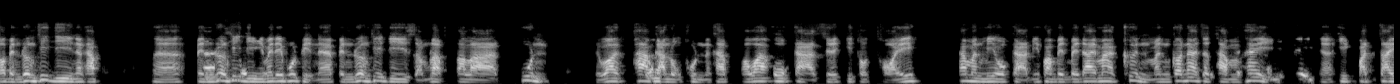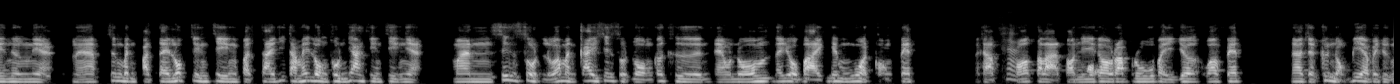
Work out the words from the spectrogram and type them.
ก็เป็นเรื่องที่ดีนะครับนะเป็นเรื่องที่ดีไม่ได้พูดผิดนะเป็นเรื่องที่ดีสำหรับตลาดหุ้น หรือว่าภาพการลงทุนนะครับ เพราะว่าโอกาสเศรษฐกิจถดถอย ถ้ามันมีโอกาสมีความเป็นไปได้มากขึ้น มันก็น่าจะทำให้อีกปัจจัยหนึ่งเนี่ยนะครับซึ่งเป็นปัจจัยลบจริง ๆ ปัจจัยที่ทำให้ลงทุนยากจริง ๆ เนี่ย มันสิ้นสุดหรือว่ามันใกล้สิ้นสุดลงก็คือแนวโน้มนโยบายเข้มงวดของเฟดนะครับ เพราะตลาดตอนนี้ก็รับรู้ไปเยอะว่าเฟด น่าจะขึ้นดอกเบี้ยไปถึง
